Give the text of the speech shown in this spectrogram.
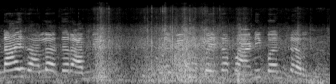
नाही झाला तर आम्ही नवी मुंबईचं पाणी बंद करणार.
